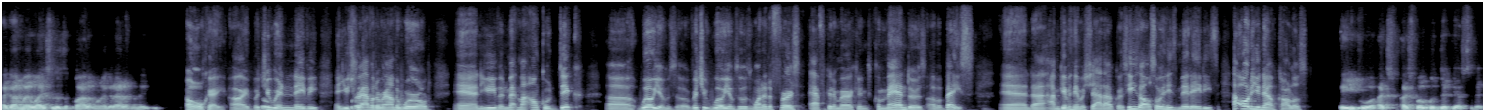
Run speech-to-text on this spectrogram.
I got my license as a pilot when I got out of the Navy. Oh, okay. All right. But so, you were in the Navy and you right. traveled around the world and you even met my uncle Dick uh, Williams, uh, Richard Williams, who was one of the first African American commanders of a base. And uh, I'm giving him a shout out because he's also in his mid 80s. How old are you now, Carlos? 84. I, I spoke with Dick yesterday.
